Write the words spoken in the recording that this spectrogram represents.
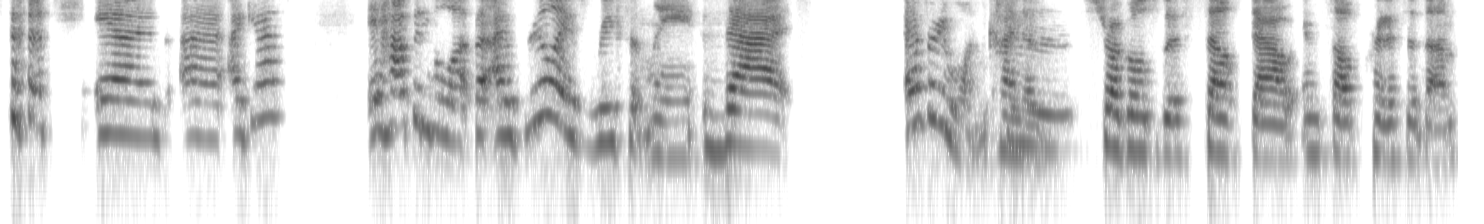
and uh, I guess it happens a lot, but I've realized recently that everyone kind of Mhm. struggles with self-doubt and self-criticism.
